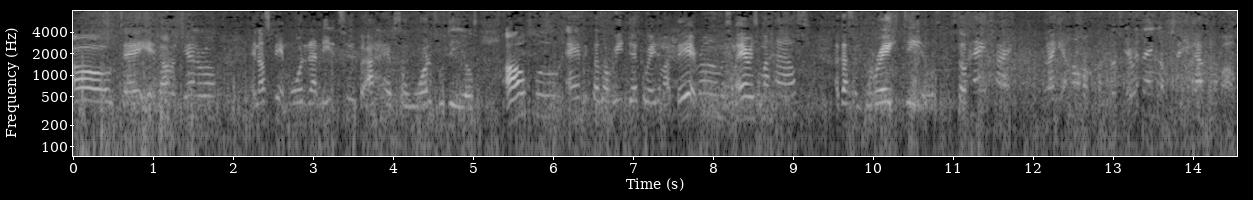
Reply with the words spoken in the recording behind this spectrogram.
all day at Dollar General and I spent more than I needed to, but I have some wonderful deals. All food and because I'm redecorating my bedroom and some areas of my house, I got some great deals. So hang tight. When I get home, I'm gonna put everything up so you guys can walk.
